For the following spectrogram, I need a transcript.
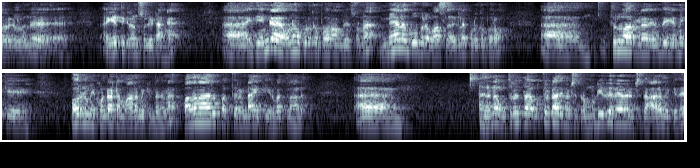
அவர்கள் வந்து ஏற்றுக்கிறேன்னு சொல்லிட்டாங்க. இது எங்கே உணவு கொடுக்க போகிறோம் அப்படின்னு சொன்னால் மேலே கோபுர வாசலர்களை கொடுக்க போகிறோம் திருவாரூரில் வந்து என்னைக்கு பௌர்ணமி கொண்டாட்டம் ஆரம்பிக்கின்றதுன்னா பதினாறு பத்து ரெண்டாயிரத்தி இருபத்தி நாலு அது என்ன உத்திரட்டா உத்திரட்டாதி நட்சத்திரம் முடியுது ரேவ நட்சத்திரம் ஆரம்பிக்குது.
